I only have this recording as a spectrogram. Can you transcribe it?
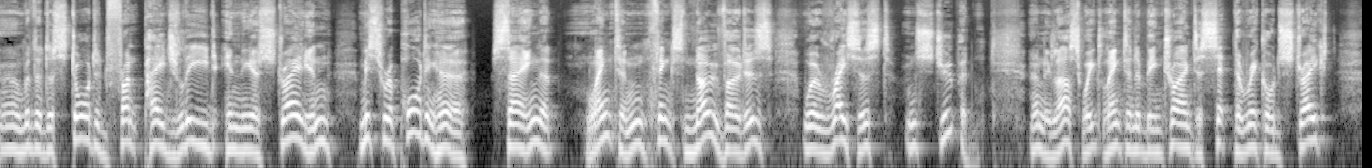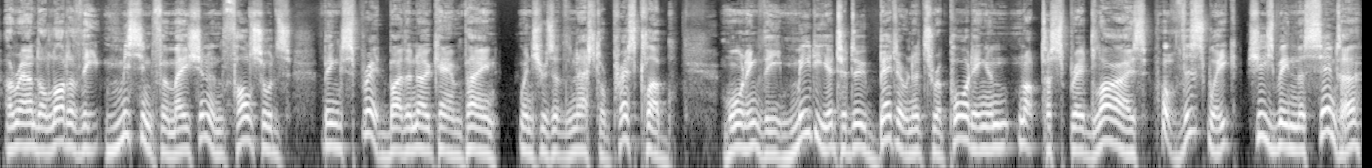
uh, with a distorted front page lead in The Australian, misreporting her, saying that Langton thinks no voters were racist and stupid. Only last week, Langton had been trying to set the record straight around a lot of the misinformation and falsehoods being spread by the No campaign when she was at the National Press Club, warning the media to do better in its reporting and not to spread lies. Well, this week, she's been the centre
